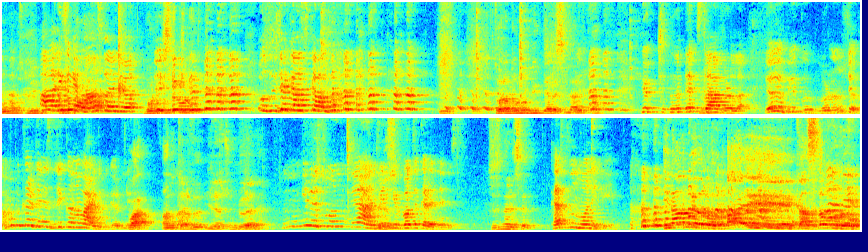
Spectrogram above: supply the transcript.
Burnumuz, Harika yalan söylüyor. Burnu Teşekkür ederim. Uzayacak az kaldı. Sonra burnu büyük demesinler lütfen. yok canım estağfurullah. Yok yok büyük bir burnunuz yok ama bir Karadenizli kanı var gibi görünüyor. Var. Anı tarafı Giresun Görele. Hmm, Giresun yani benim Giresun. gibi Batı Karadeniz. Sizin neresi? Kastamoniliyim. İnanmıyorum. Ay Kastamonu. Anne,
